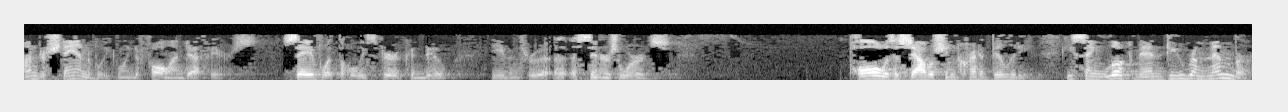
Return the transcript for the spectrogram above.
understandably going to fall on deaf ears, save what the Holy Spirit can do, even through a, a sinner's words. Paul was establishing credibility. He's saying, Look, man, do you remember?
